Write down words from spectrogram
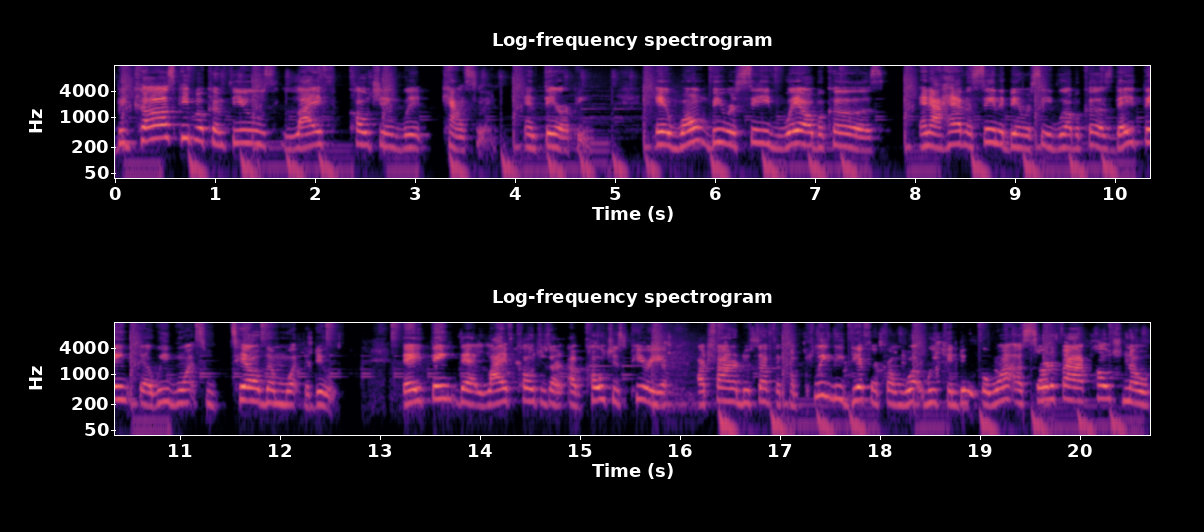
because people confuse life coaching with counseling and therapy, it won't be received well because, and I haven't seen it being received well because they think that we want to tell them what to do. They think that life coaches are uh, coaches, period, are trying to do something completely different from what we can do. For one, a certified coach, no,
